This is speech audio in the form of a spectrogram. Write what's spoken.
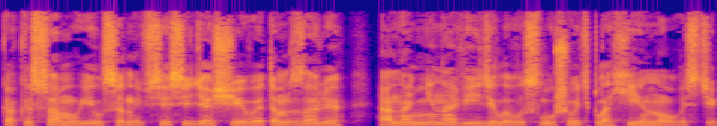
Как и сам Уилсон и все сидящие в этом зале, она ненавидела выслушивать плохие новости.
